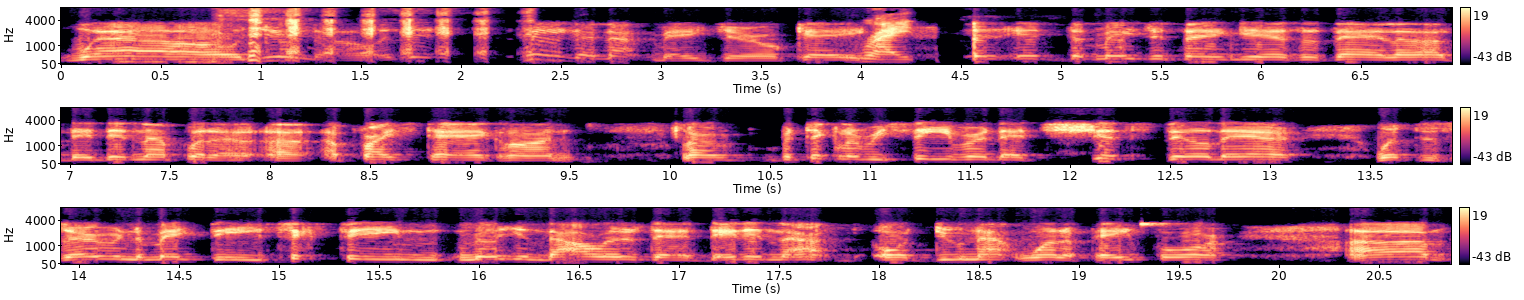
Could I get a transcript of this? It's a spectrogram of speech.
well, you know, these are not major, okay? Right. It, it, the major thing is is that uh, they did not put a, a, a price tag on a particular receiver that should still there was deserving to make the sixteen million dollars that they did not or do not want to pay for. Um,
